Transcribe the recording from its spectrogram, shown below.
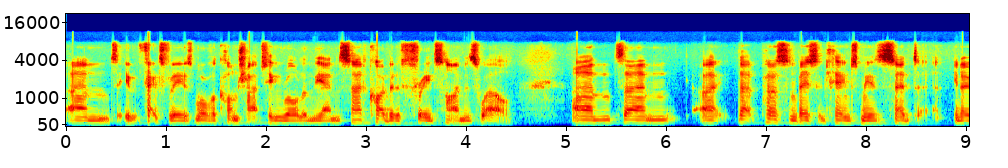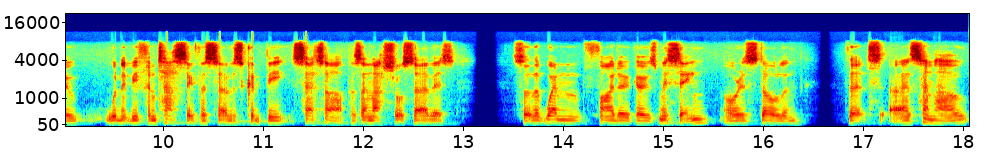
and it effectively it was more of a contracting role in the end. So I had quite a bit of free time as well. And um, uh, that person basically came to me and said, you know, wouldn't it be fantastic if a service could be set up as a national service so that when Fido goes missing or is stolen, that uh, somehow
